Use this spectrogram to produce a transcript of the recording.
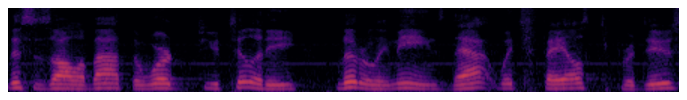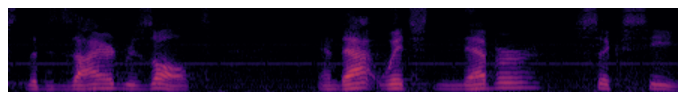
this is all about. The word futility literally means that which fails to produce the desired result and that which never succeeds.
